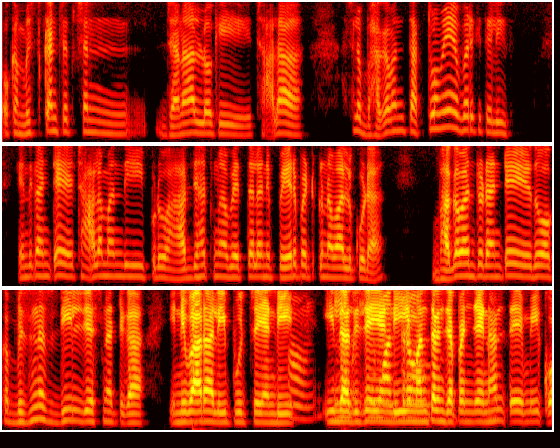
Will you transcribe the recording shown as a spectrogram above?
ఒక మిస్కన్సెప్షన్ జనాల్లోకి చాలా అసలు భగవంత్ తత్వమే ఎవరికి తెలియదు ఎందుకంటే చాలామంది ఇప్పుడు ఆధ్యాత్మికవేత్తలని పేరు పెట్టుకున్న వాళ్ళు కూడా భగవంతుడు అంటే ఏదో ఒక బిజినెస్ డీల్ చేసినట్టుగా ఇన్ని వారాలు ఈ పూజ చేయండి. ఇది అది చేయండి ఈ మంత్రం- జపం చేయండి అంతే మీకు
